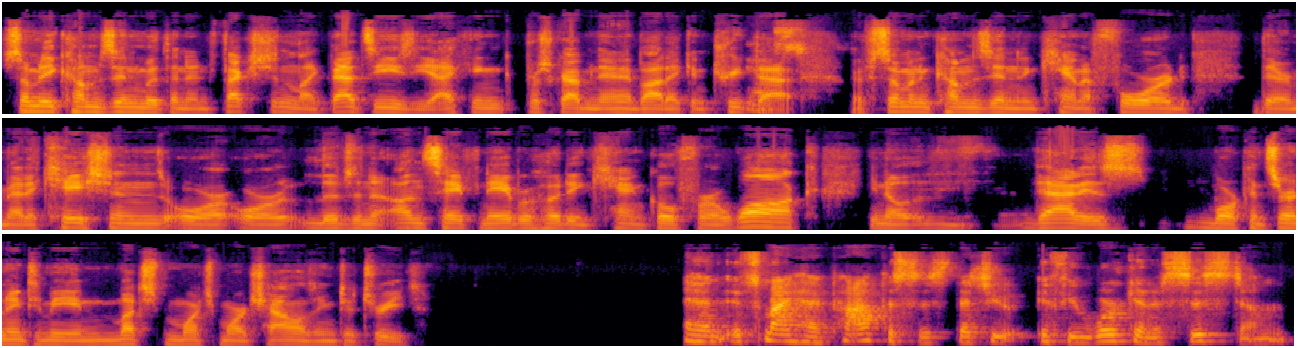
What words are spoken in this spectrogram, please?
somebody comes in with an infection like that's easy. I can prescribe an antibiotic and treat yes. that if someone comes in and can't afford their medications or or lives in an unsafe neighborhood and can't go for a walk you know that is more concerning to me and much much more challenging to treat and it's my hypothesis that you if you work in a system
